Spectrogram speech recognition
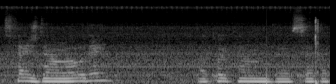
It's finished downloading. I'll click on the setup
